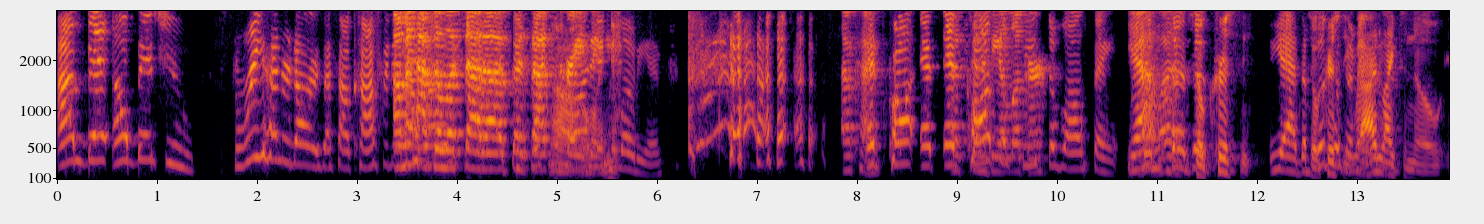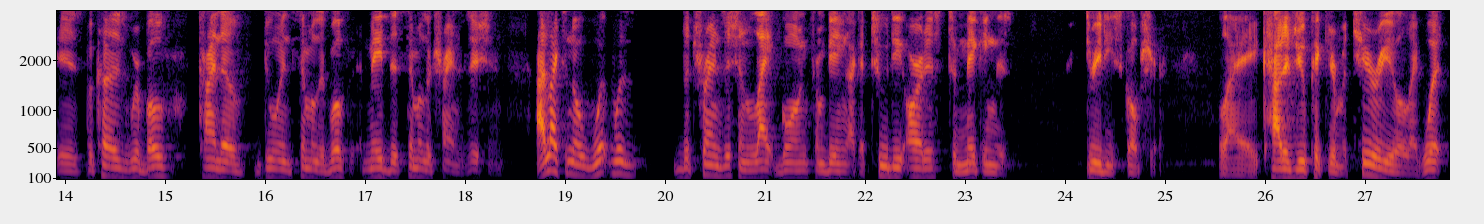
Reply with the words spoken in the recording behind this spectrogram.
I'm bet I'll bet you three hundred dollars. That's how confident I'm gonna have to look that up because that's on crazy. Nickelodeon. Okay. It's called it, it's That's called be a the looker. Feast of All Saints. Yeah, The- it the- so, the- Christy, yeah, the so book Christy, what I'd like to know is because we're both kind of doing similar, both made this similar transition. I'd like to know what was the transition like going from being like a 2D artist to making this 3D sculpture. Like, how did you pick your material? Like, what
